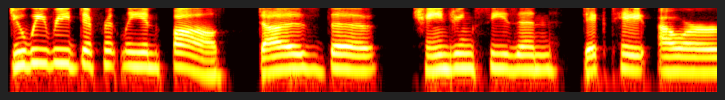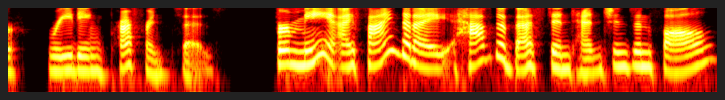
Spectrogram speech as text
Do we read differently in fall? Does the changing season dictate our reading preferences? For me, I find that I have the best intentions in fall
